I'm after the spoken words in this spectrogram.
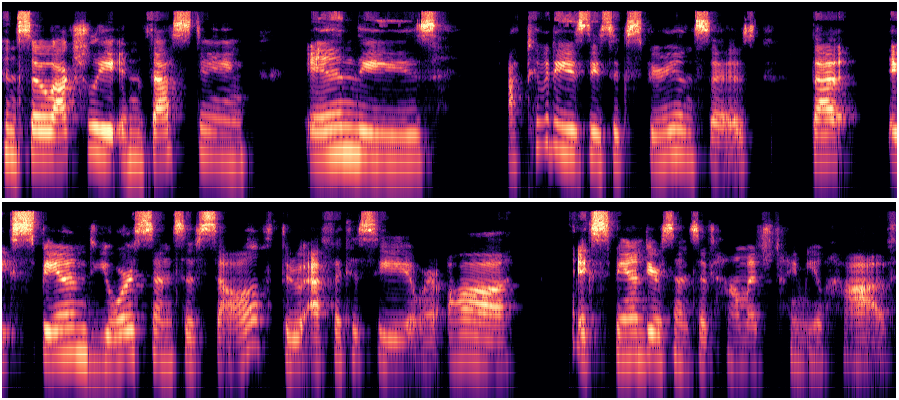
And so actually investing in these activities these experiences that expand your sense of self through efficacy or awe. Expand your sense of how much time you have.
